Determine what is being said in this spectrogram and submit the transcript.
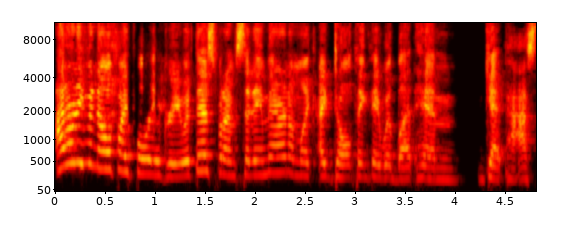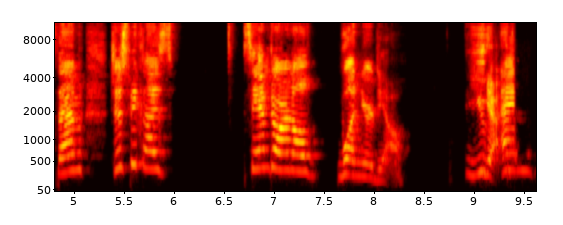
I don't even know if I fully agree with this, but I'm sitting there and I'm like, I don't think they would let him get past them just because Sam Darnold won your deal. You Yeah. and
